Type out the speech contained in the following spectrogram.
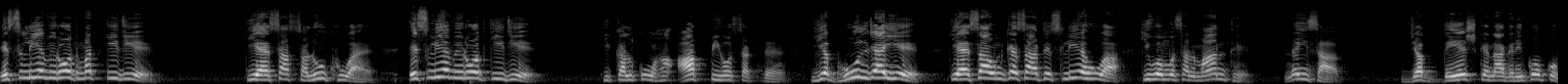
इसलिए विरोध मत कीजिए कि ऐसा सलूक हुआ है। इसलिए विरोध कीजिए कि कल को वहाँ आप भी हो सकते हैं। यह भूल जाइए कि ऐसा उनके साथ इसलिए हुआ कि वो मुसलमान थे। नहीं साहब, जब देश के नागरिकों को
